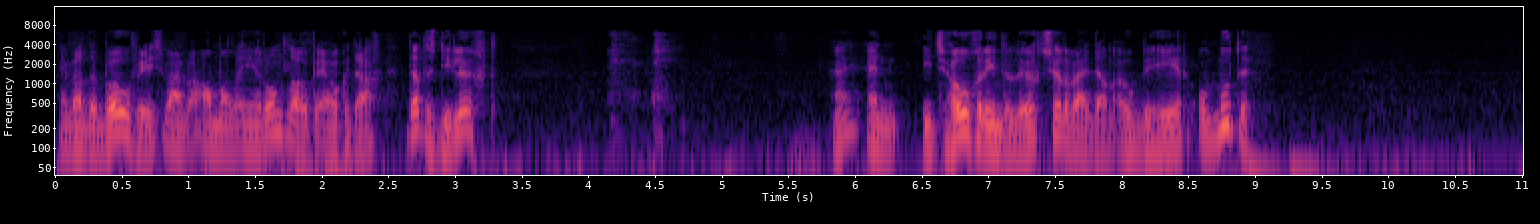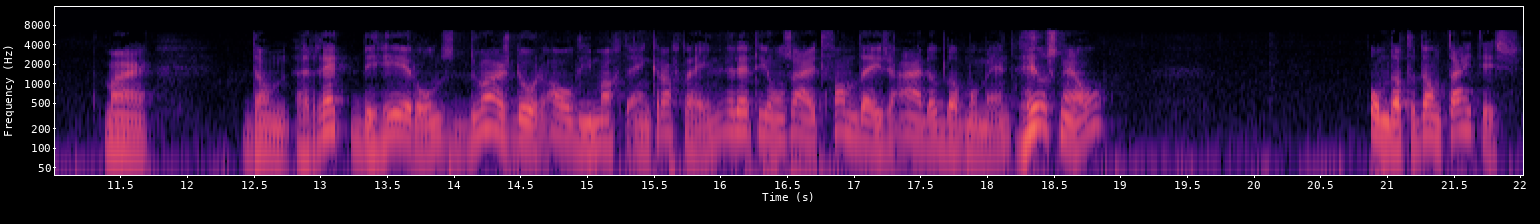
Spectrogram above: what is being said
En wat erboven is, waar we allemaal in rondlopen elke dag, dat is die lucht. En iets hoger in de lucht zullen wij dan ook de Heer ontmoeten. Maar dan redt de Heer ons dwars door al die machten en krachten heen. Redt hij ons uit van deze aarde op dat moment. Heel snel. Omdat er dan tijd is.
